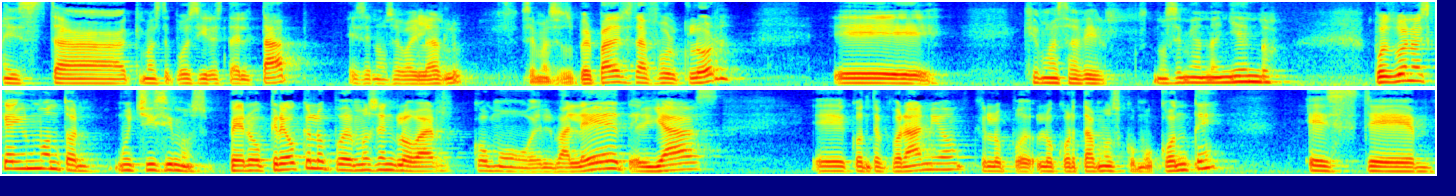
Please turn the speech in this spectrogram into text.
Está, ¿qué más te puedo decir? Está el tap, ese no sé bailarlo, se me hace súper padre. Está folclore. Eh, ¿Qué más? A ver, no se me andan yendo. Pues bueno, es que hay un montón, muchísimos, pero creo que lo podemos englobar como el ballet, el jazz, eh, contemporáneo, que lo, lo cortamos como conte. Este,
